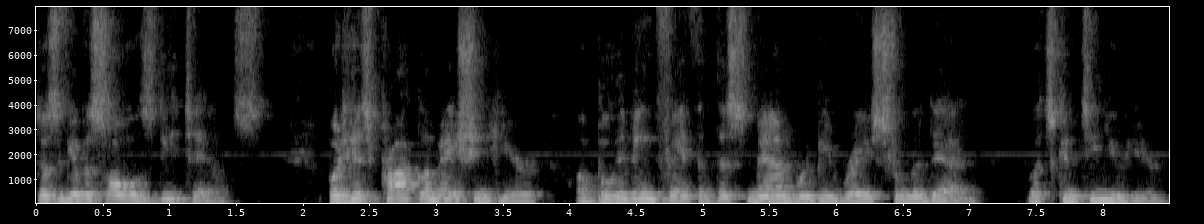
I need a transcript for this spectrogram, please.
doesn't give us all those details. But his proclamation here of believing faith that this man would be raised from the dead. Let's continue here.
